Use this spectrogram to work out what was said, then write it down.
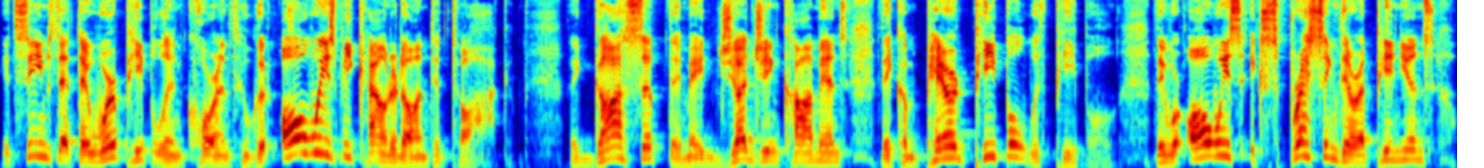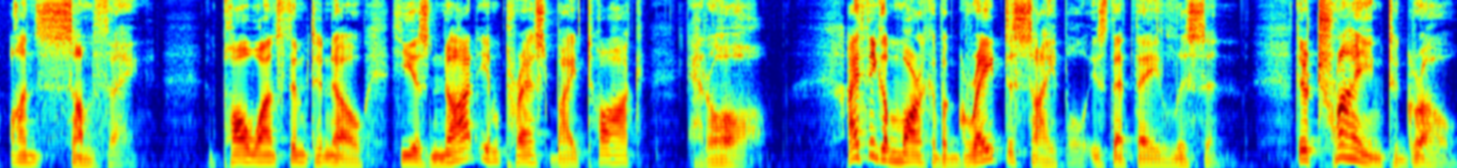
It seems that there were people in Corinth who could always be counted on to talk. They gossiped, they made judging comments, they compared people with people. They were always expressing their opinions on something. Paul wants them to know he is not impressed by talk at all. I think a mark of a great disciple is that they listen. They're trying to grow,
